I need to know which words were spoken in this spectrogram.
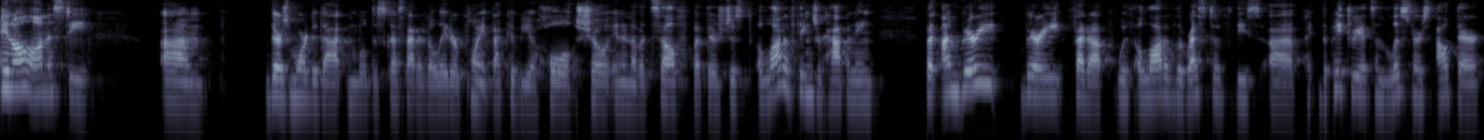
in all honesty, um, there's more to that, and we'll discuss that at a later point. That could be a whole show in and of itself, but there's just a lot of things are happening. But I'm very very fed up with a lot of the rest of these uh, the patriots and the listeners out there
